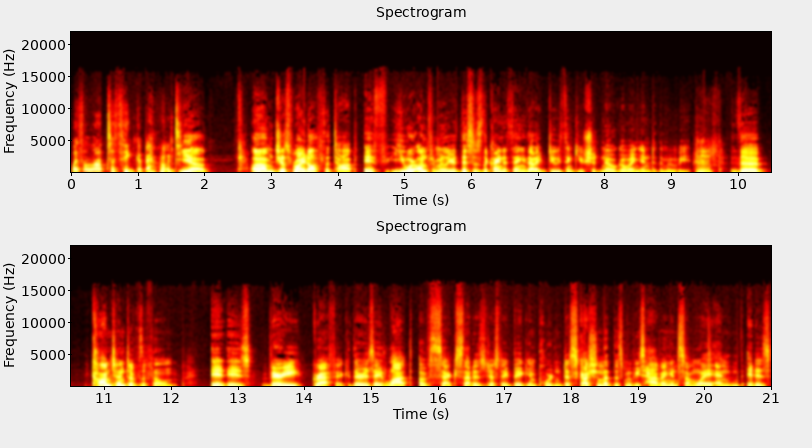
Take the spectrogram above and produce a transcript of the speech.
with a lot to think about. Yeah. Um, just right off the top, if you are unfamiliar, this is the kind of thing that I do think you should know going into the movie. Mm. The content of the film, it is very graphic. There is a lot of sex that is just a big important discussion that this movie's having in some way, and it is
